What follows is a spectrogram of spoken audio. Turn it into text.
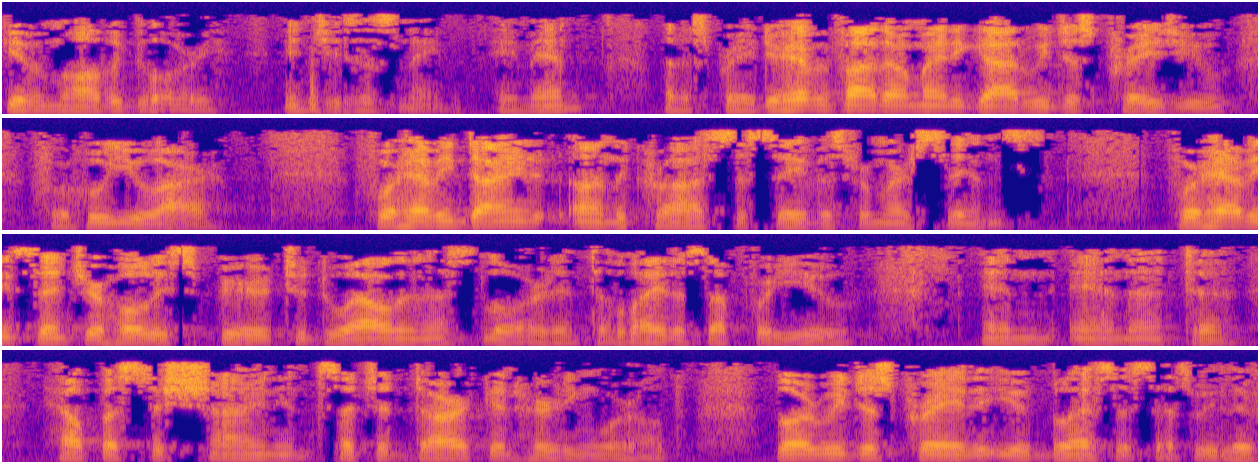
Give Him all the glory. In Jesus' name. Amen. Let us pray. Dear Heavenly Father, Almighty God, we just praise you for who you are, for having died on the cross to save us from our sins for having sent your Holy Spirit to dwell in us, Lord, and to light us up for you, and and uh, to help us to shine in such a dark and hurting world. Lord, we just pray that you'd bless us as we live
